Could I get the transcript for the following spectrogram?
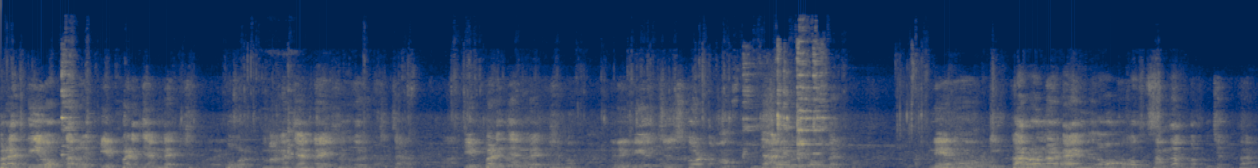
ప్రతి ఒక్కరు ఇప్పటి జనరేషన్ మన జనరేషన్ గురించి చాలా. ఇప్పటి జనరేషన్ రివ్యూస్ చూసుకోవటం దాని గురించి నేను ఈ కరోనా టైంలో ఒక సందర్భం చెప్తాను.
